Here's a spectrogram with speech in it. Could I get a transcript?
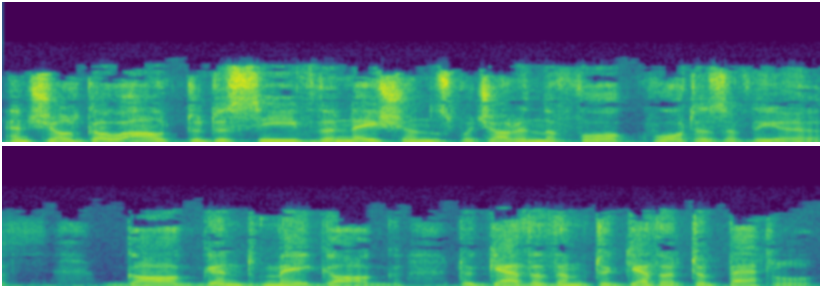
and shall go out to deceive the nations which are in the four quarters of the earth, Gog and Magog, to gather them together to battle,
